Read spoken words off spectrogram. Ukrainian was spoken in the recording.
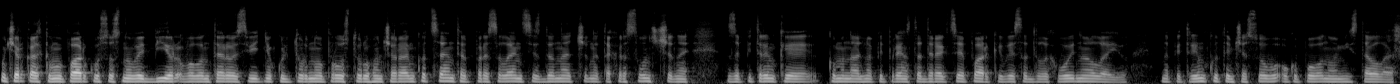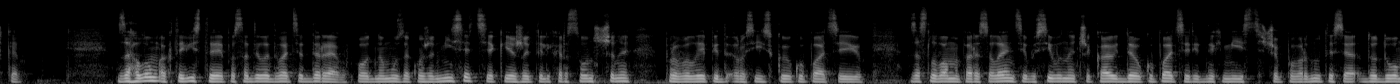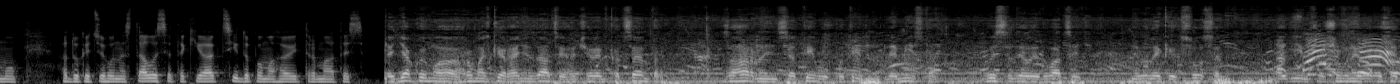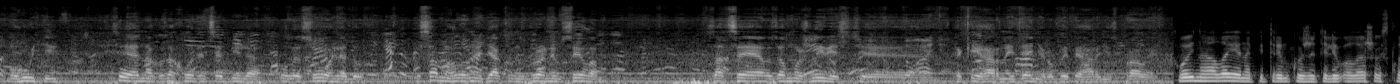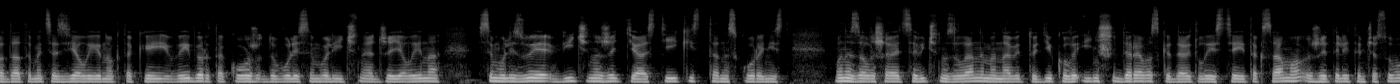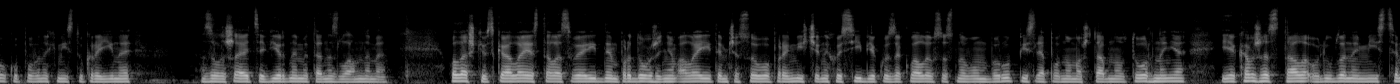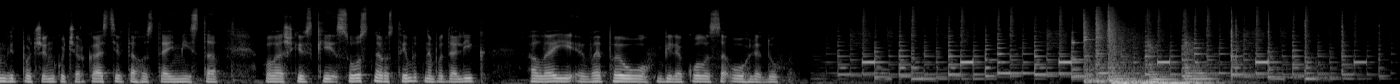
У Черкаському парку Сосновий бір волонтери освітньо-культурного простору Гончаренко Центр, переселенці з Донеччини та Херсонщини за підтримки комунального підприємства Дирекція парки висадили хвойну алею на підтримку тимчасово окупованого міста Олешки. Загалом активісти посадили 20 дерев по одному за кожен місяць, який жителі Херсонщини провели під російською окупацією. За словами переселенців, усі вони чекають деокупації рідних місць, щоб повернутися додому. А доки цього не сталося, такі акції допомагають триматись. Дякуємо громадській організації Гончаренко Центр за гарну ініціативу, потрібну для міста. Висадили 20 невеликих сосен. Надіємося, що вони виростуть могутні. Це на- знаходиться біля колесу огляду. І саме головне дякуємо Збройним силам за це, за можливість е, такий гарний день робити гарні справи. Хвойна алея на підтримку жителів Олешок складатиметься з ялинок. Такий вибір також доволі символічний, адже ялина символізує вічне життя, стійкість та нескореність. Вони залишаються вічно зеленими навіть тоді, коли інші дерева скидають листя. І так само жителі тимчасово окупованих міст України залишаються вірними та незламними. Олешківська алея стала своєрідним продовженням алеї тимчасово переміщених осіб, яку заклали в Сосновому Бору після повномасштабного вторгнення, і яка вже стала улюбленим місцем відпочинку черкасців та гостей міста. Олешківські сосни ростимуть неподалік алеї ВПО біля колеса огляду.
